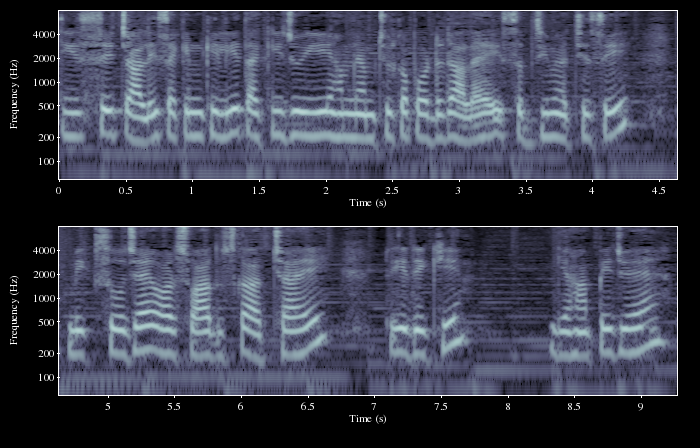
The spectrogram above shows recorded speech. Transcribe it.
तीस से चालीस सेकंड के लिए, ताकि जो ये हमने अमचूर का पाउडर डाला है, इस सब्ज़ी में अच्छे से मिक्स हो जाए और स्वाद उसका अच्छा है। तो ये देखिए, यहाँ पे जो है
